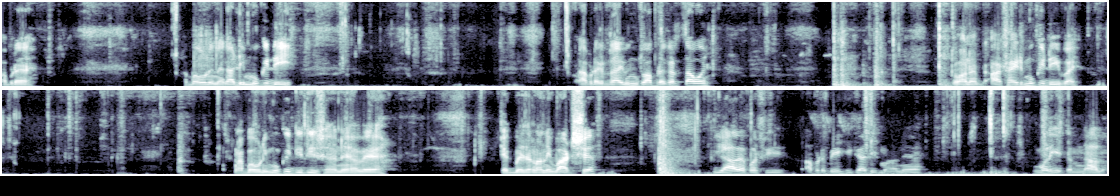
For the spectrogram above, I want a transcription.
આપણે બવણીને ગાડી મૂકી દઈ આપણે ડ્રાઇવિંગ તો આપણે કરતા હોય. તો આને આ સાઈડ મૂકી દઈએ ભાઈ. બવણી મૂકી દીધી છે અને હવે એક બે જણાની વાટ છે. એ આવે પછી આપણે બેસી ગાડીમાં અને મળીએ તમને હાલો.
